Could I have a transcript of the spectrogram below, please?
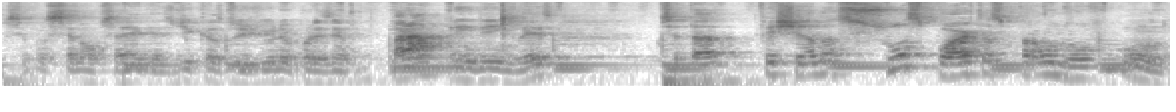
se você não segue as dicas do Júnior, por exemplo, para aprender inglês, você está fechando as suas portas para um novo mundo.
